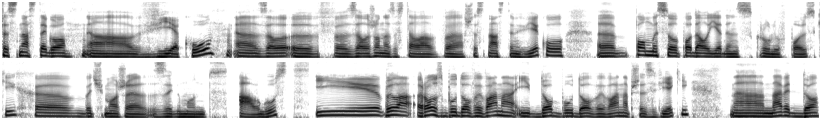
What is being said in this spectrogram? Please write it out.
XVI wieku. Założona została w XVI wieku. Pomysł podał jeden z królów polskich, być może Zygmunt August, i była rozbudowywana i dobudowywana przez wieki, nawet do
